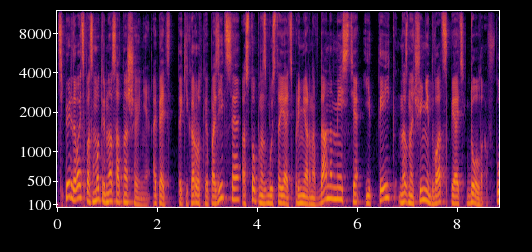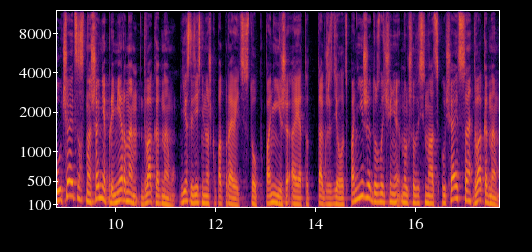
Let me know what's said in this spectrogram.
Теперь давайте посмотрим на соотношение. Опять таки короткая позиция, а стоп у нас будет стоять примерно в данном месте и тейк на значение 25 долларов. Получается соотношение примерно 2 к 1. Если здесь немножко подправить стоп пониже, а это также сделать пониже до значения 0,618, получается 2 к 1.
